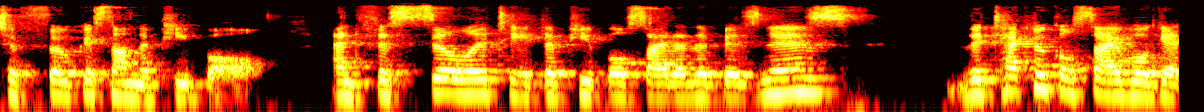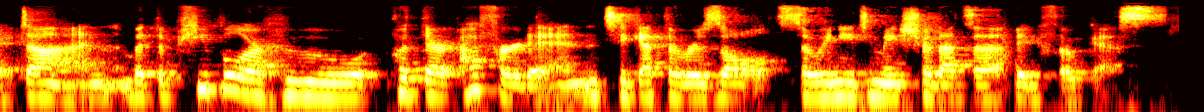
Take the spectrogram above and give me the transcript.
to focus on the people and facilitate the people side of the business. The technical side will get done, but the people are who put their effort in to get the results. So we need to make sure that's a big focus.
